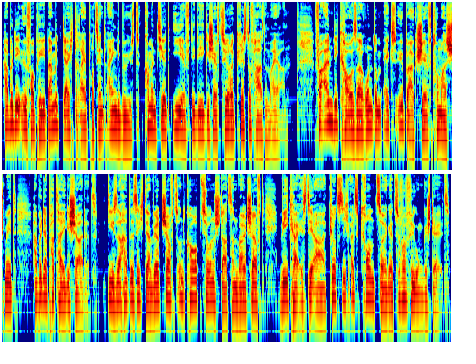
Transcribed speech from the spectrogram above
habe die ÖVP damit gleich 3% eingebüßt, kommentiert IFDD-Geschäftsführer Christoph Haselmeier. Vor allem die Causa rund um Ex-ÖBAG-Chef Thomas Schmidt habe der Partei geschadet. Dieser hatte sich der Wirtschafts- und Korruptionsstaatsanwaltschaft WKStA kürzlich als Kronzeuge zur Verfügung gestellt.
